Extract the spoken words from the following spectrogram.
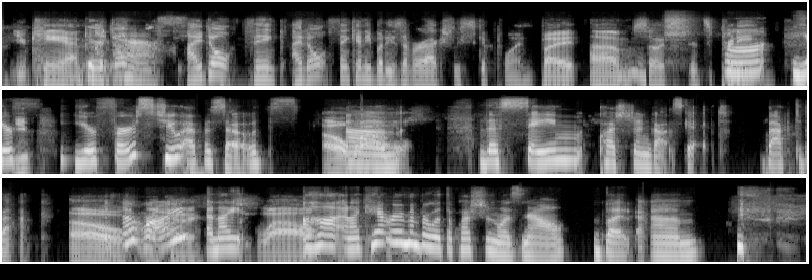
you can. Get I a don't. pass. I don't think. I don't think anybody's ever actually skipped one. But um, so it's it's pretty. Aw, your you- your first two episodes, Oh wow. um, the same question got skipped back to back. oh, Is that right? okay. And I Wow. uh-huh, and I can't remember what the question was now, but um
